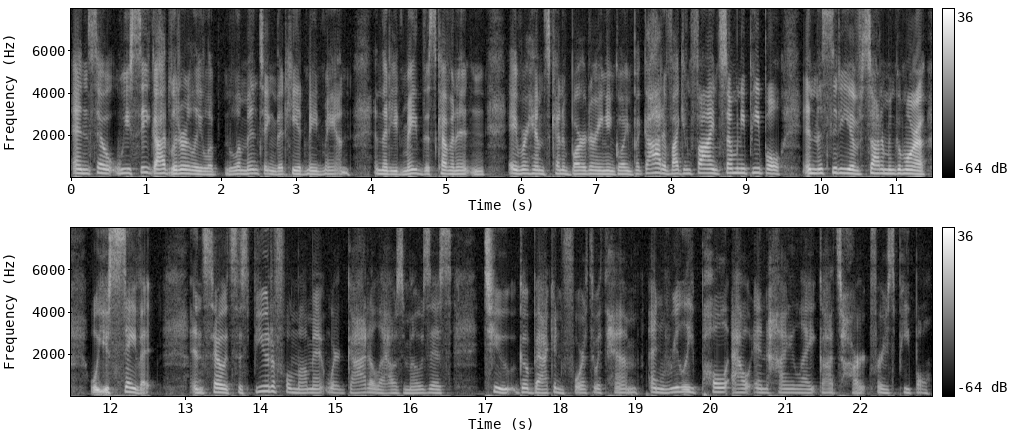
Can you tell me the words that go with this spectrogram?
and so we see God literally lamenting that he had made man and that he'd made this covenant. And Abraham's kind of bartering and going, But God, if I can find so many people in the city of Sodom and Gomorrah, will you save it? And so it's this beautiful moment where God allows Moses to go back and forth with him and really pull out and highlight God's heart for his people.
